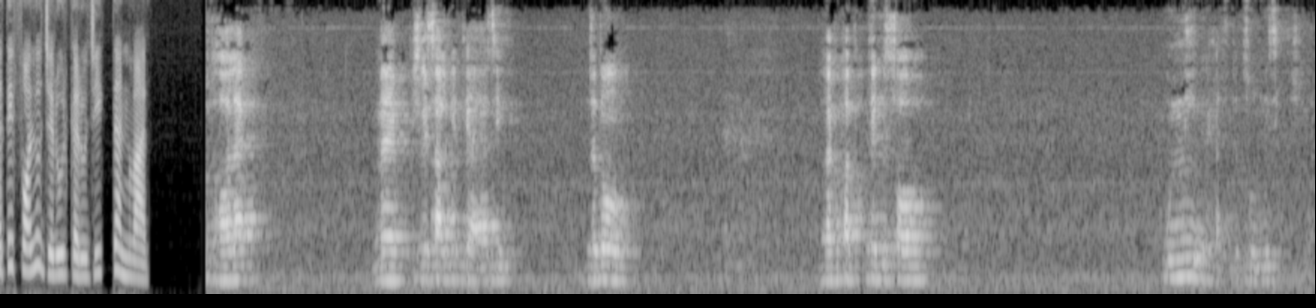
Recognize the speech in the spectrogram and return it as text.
ਅਤੇ ਫੋਲੋ ਜ਼ਰੂਰ ਕਰੋ ਜੀ, ਧੰਨਵਾਦ। ਹਾਲ ਹੈ। ਮੈਂ ਪਿਛਲੇ ਸਾਲ ਵੀ ਇੱਥੇ ਆਇਆ ਸੀ। ਜਦੋਂ ਲਗਭਗ 300 19 ਮੇਰੇ ਖਿਆਲ ਚ 319 ਸੀ ਪਿਛਲੀ ਵਾਰ।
